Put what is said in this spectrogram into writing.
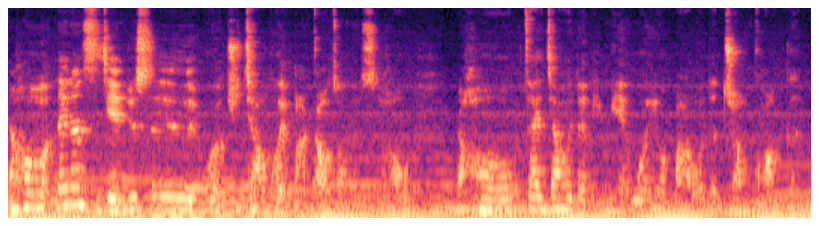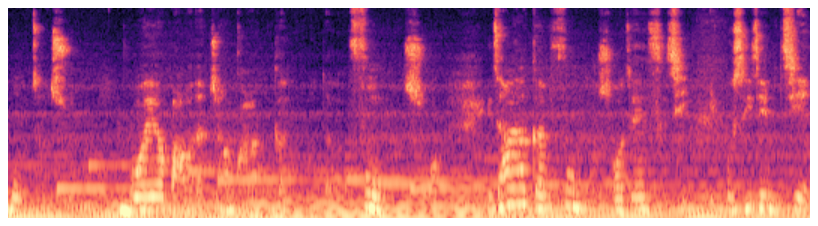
然后那段时间就是我有去教会嘛，高中的时候。然后在教会的里面，我也有把我的状况跟牧者说，我也有把我的状况跟我的父母说。你知道要跟父母说这件事情，也不是一件简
